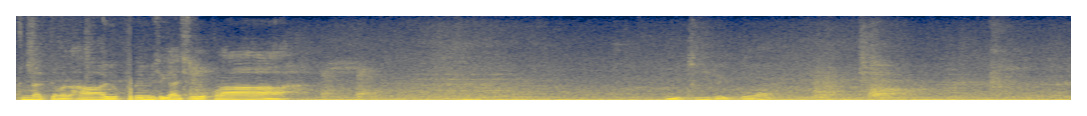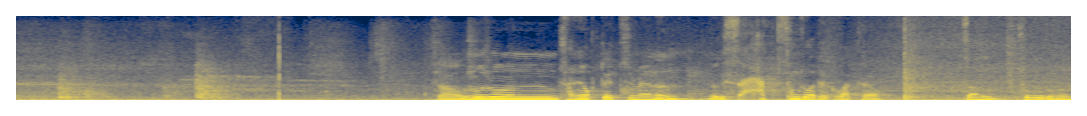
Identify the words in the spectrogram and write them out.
틈날 때마다 아 이 프레임이 색이 안 칠해졌구나. 이 틈도 있고. 자 오늘은 저녁 때쯤에는 여기 싹 청소가 될 것 같아요. 전 속으로는.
